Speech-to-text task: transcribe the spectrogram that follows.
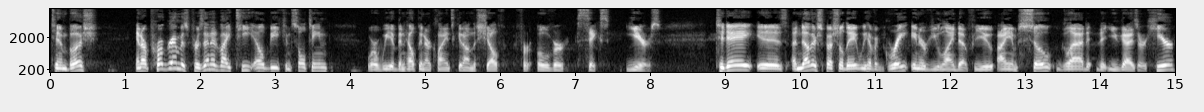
Tim Bush, and our program is presented by TLB Consulting, where we have been helping our clients get on the shelf for over six years. Today is another special day. We have a great interview lined up for you. I am so glad that you guys are here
